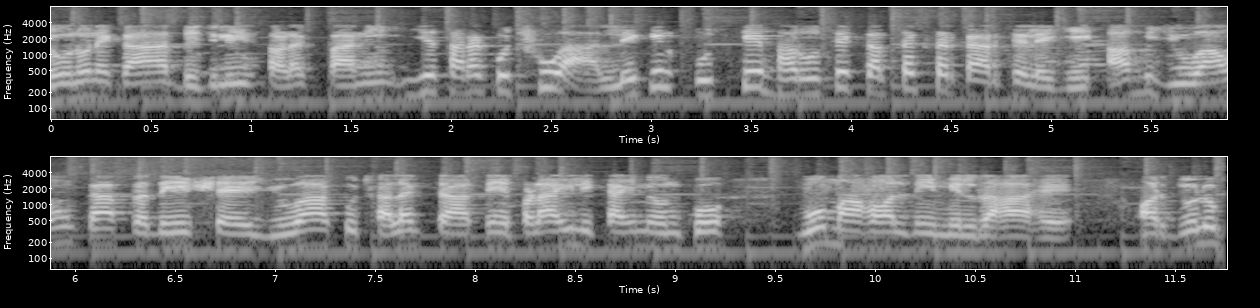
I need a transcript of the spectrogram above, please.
जो उन्होंने कहा, बिजली, सड़क, पानी, ये सारा कुछ हुआ, लेकिन उसके भरोसे कब तक सरकार चलेगी? अब युवाओं का प्रदेश है, युवा कुछ अलग चाहते हैं पढ़ाई लिखाई में उनको वो माहौल नहीं मिल रहा है। और जो लोग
